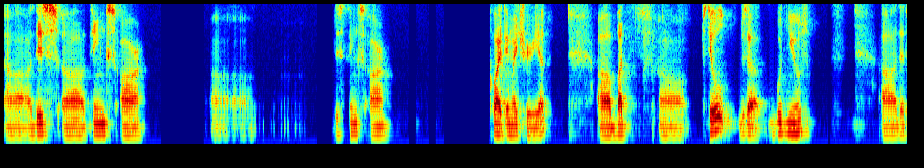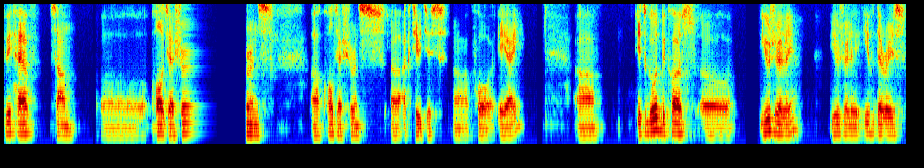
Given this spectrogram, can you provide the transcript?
Uh, these uh, things are uh, these things are quite immature yet, but still, are good news uh, that we have some uh, quality assurance uh, quality assurance uh, activities for AI. it's good because usually, usually, if there is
